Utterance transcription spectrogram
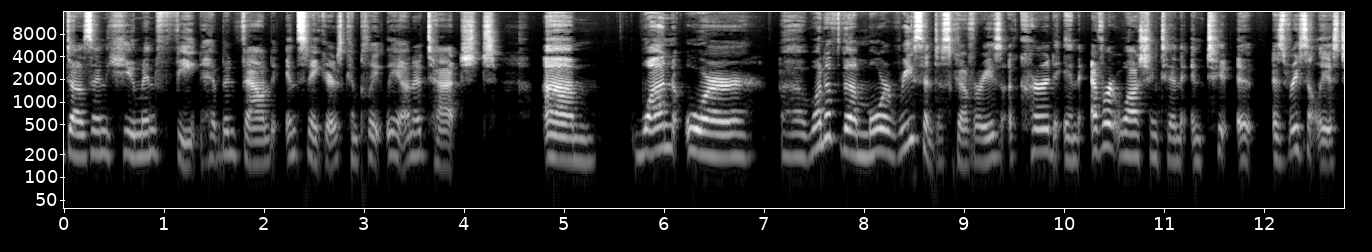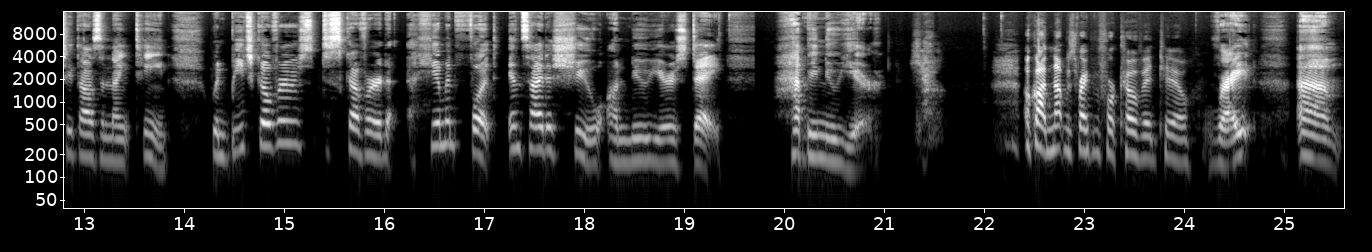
dozen human feet have been found in sneakers, completely unattached. Um, one or uh, one of the more recent discoveries occurred in Everett, Washington, in two, uh, as recently as 2019, when beachgoers discovered a human foot inside a shoe on New Year's Day. Happy New Year! yeah. Oh god, and that was right before COVID too. right? Um,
